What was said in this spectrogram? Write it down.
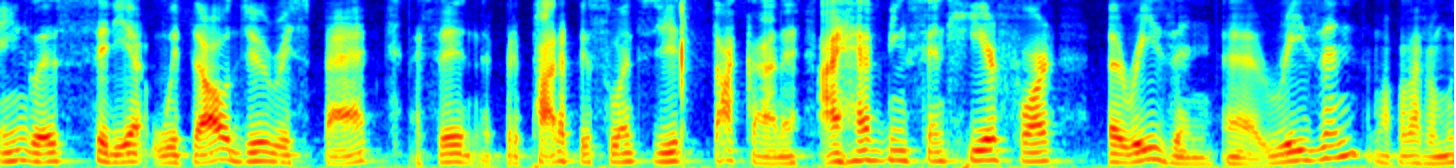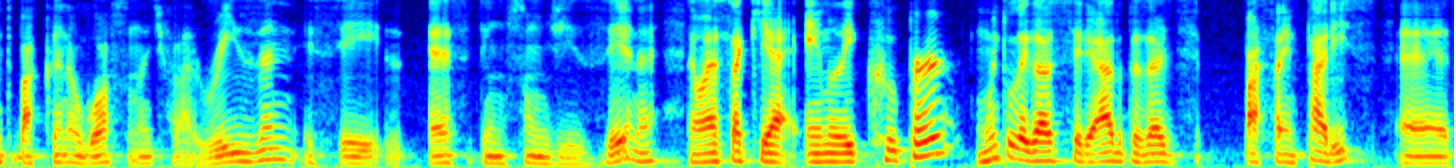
em inglês seria without due respect, você né, prepara a pessoa antes de tacar, né? I have been sent here for a reason. Uh, reason, uma palavra muito bacana, eu gosto né, de falar reason, esse S tem um som de Z, né? Então essa aqui é a Emily Cooper, muito legal esse seriado, apesar de se passar em Paris. É,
